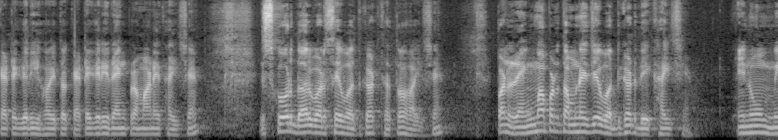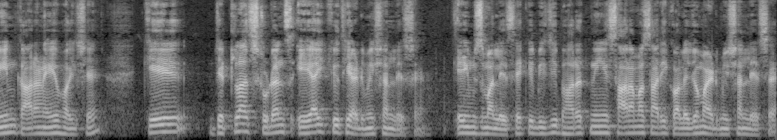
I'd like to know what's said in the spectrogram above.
કેટેગરી હોય તો કેટેગરી રેન્ક પ્રમાણે થાય છે. સ્કોર દર વર્ષે વધઘટ થતો હોય છે. પણ રેન્કમાં પણ તમને જે વધઘટ દેખાય છે, એનું મેઇન કારણ એ હોય છે કે જેટલા સ્ટુડન્ટ્સ એઆઈક્યુથી એડમિશન લેશે, એઇમ્સમાં લેશે કે બીજી ભારતની સારામાં સારી કોલેજોમાં એડમિશન લેશે,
